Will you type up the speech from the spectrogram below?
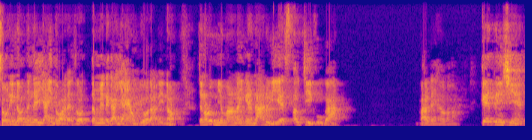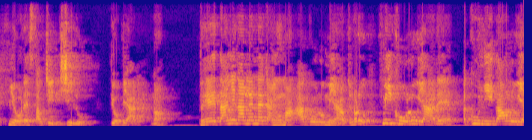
sorry နော်နည်းနည်းရိုင်းသွားတယ်ဆိုတော့တမင်တကာရိုင်းအောင်ပြောတာလीနော်ကျွန်တော်တို့မြန်မာနိုင်ငံသားတွေရဲ့စောက်ကြည့်ကူကဗာလဲဟော ကဲတင်ရှင်မျောတဲ့စောက်ကြည့်တွေရှိလို့ပြောပြတာနော်ဘယ်တိုင်းရင်းသားလက်နက်ကင်ရုံမှအကူလို့မရဘူးကျွန်တော်တို့မှီခိုလို့ရတယ်အကူညီတောင်းလို့ရ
